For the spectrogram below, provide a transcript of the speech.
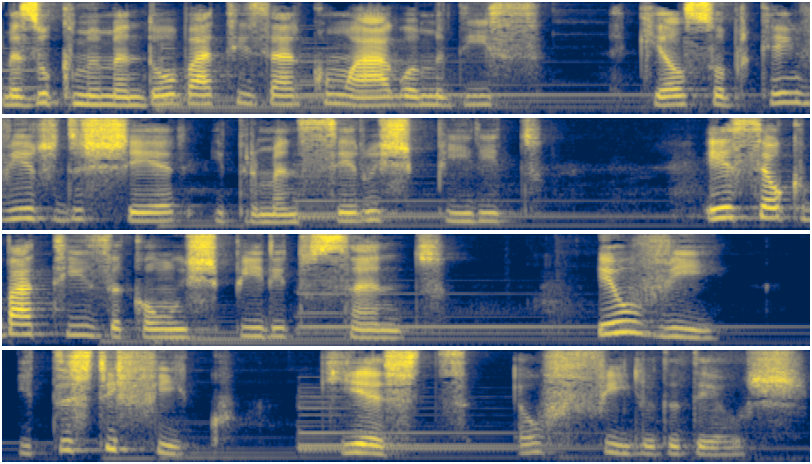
mas o que me mandou batizar com água me disse: aquele sobre quem vires descer e permanecer o Espírito. Esse é o que batiza com o Espírito Santo. Eu vi e testifico que este é o Filho de Deus.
